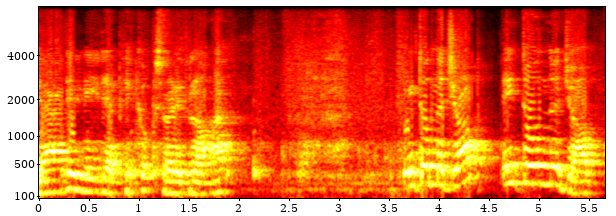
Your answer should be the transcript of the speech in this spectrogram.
Yeah, I didn't need uh, pickups or anything like that. It done the job. It done the job.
